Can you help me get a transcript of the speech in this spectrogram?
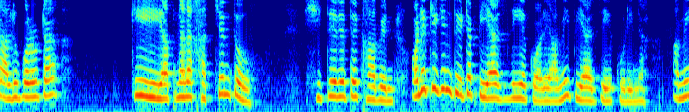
আলু পরোটা কি আপনারা খাচ্ছেন তো? শীতের এতে খাবেন। অনেকে কিন্তু এটা পেঁয়াজ দিয়ে করে, আমি পেঁয়াজ দিয়ে করি না। আমি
